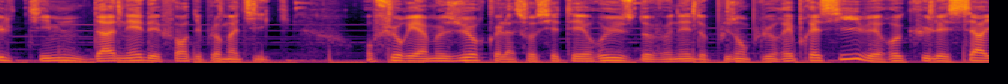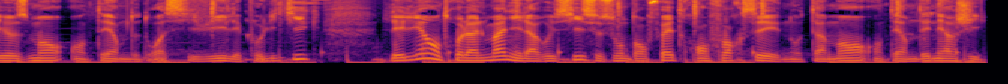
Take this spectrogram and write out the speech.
ultime d'années d'efforts diplomatiques. Au fur et à mesure que la société russe devenait de plus en plus répressive et reculait sérieusement en termes de droits civils et politiques, les liens entre l'Allemagne et la Russie se sont en fait renforcés, notamment en termes d'énergie.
